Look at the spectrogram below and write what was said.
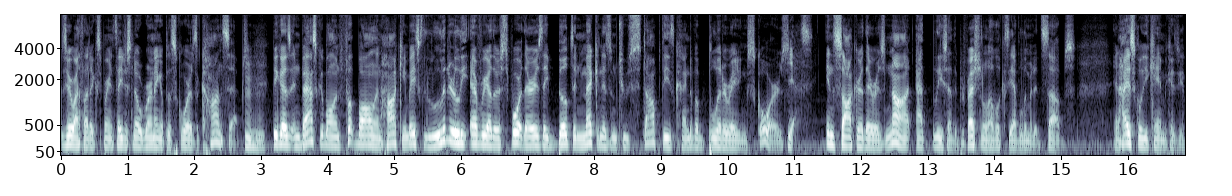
zero athletic experience. They just know running up the score as a concept. Mm-hmm. Because in basketball and football and hockey and basically literally every other sport, there is a built in mechanism to stop these kind of obliterating scores. Yes. In soccer, there is not, at least at the professional level, because you have limited subs. In high school, you can because you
